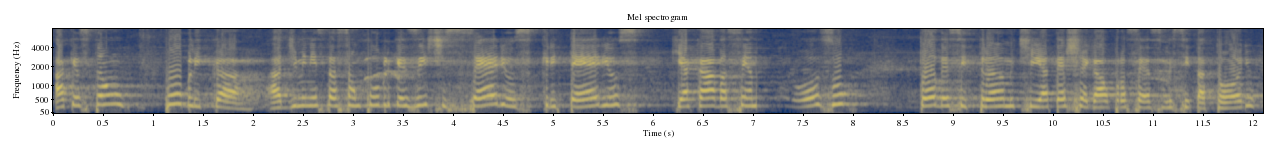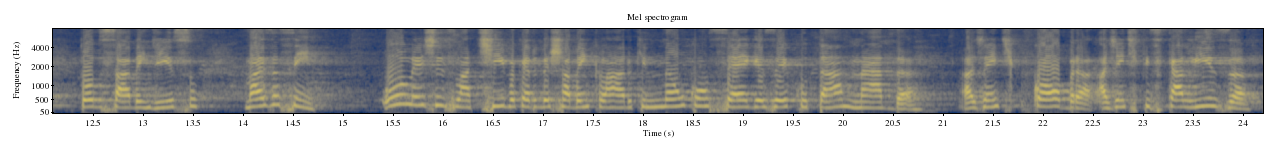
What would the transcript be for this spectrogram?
A questão pública, a administração pública, existe sérios critérios que acaba sendo moroso todo esse trâmite até chegar ao processo licitatório, todos sabem disso, mas assim, o legislativo, eu quero deixar bem claro que não consegue executar nada. A gente cobra, a gente fiscaliza,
